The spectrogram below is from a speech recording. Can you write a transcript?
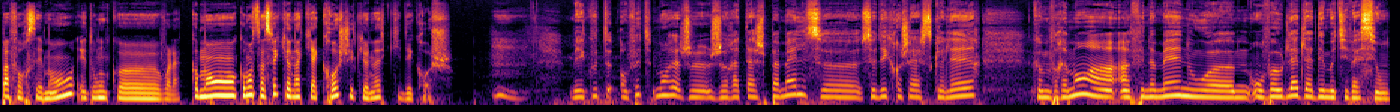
pas forcément. Et donc euh, voilà, comment, comment ça se fait qu'il y en a qui accrochent et qu'il y en a qui décrochent? Mais écoute, en fait, moi, je, rattache pas mal ce, décrochage scolaire comme vraiment un, phénomène où euh, on va au-delà de la démotivation.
